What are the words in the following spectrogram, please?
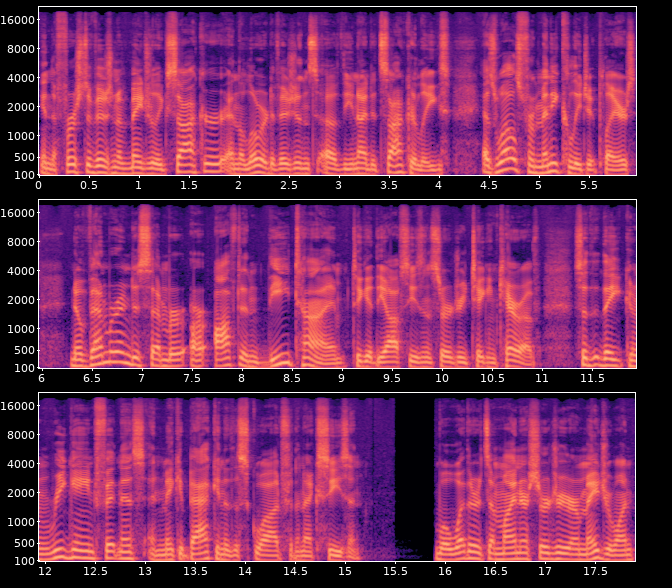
in the first division of Major League Soccer and the lower divisions of the United Soccer Leagues, as well as for many collegiate players, November and December are often the time to get the offseason surgery taken care of so that they can regain fitness and make it back into the squad for the next season. Well, whether it's a minor surgery or a major one,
